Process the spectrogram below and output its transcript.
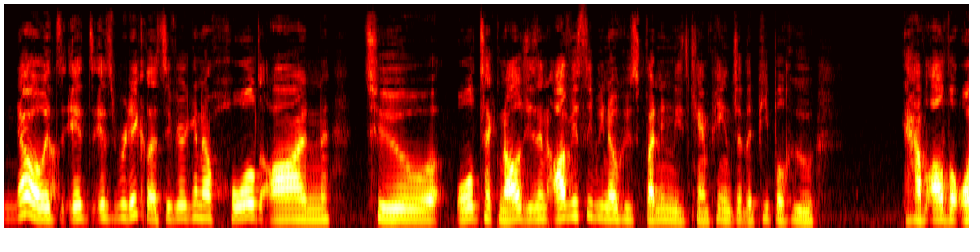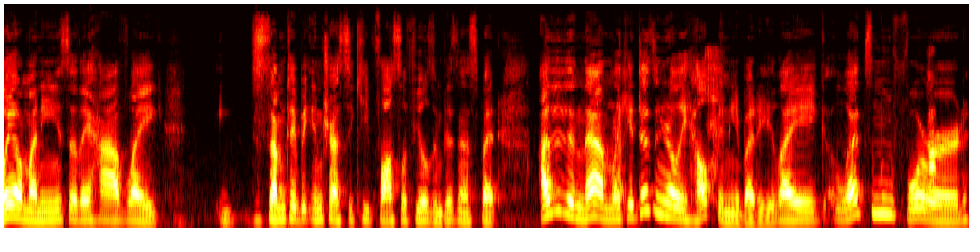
no, it's it's it's ridiculous if you're gonna hold on to old technologies, and obviously we know who's funding these campaigns are the people who have all the oil money, so they have like some type of interest to keep fossil fuels in business. But other than them, like it doesn't really help anybody. Like let's move forward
